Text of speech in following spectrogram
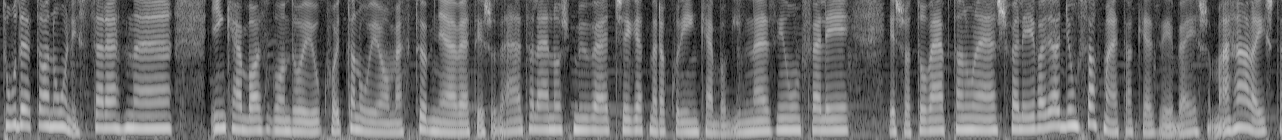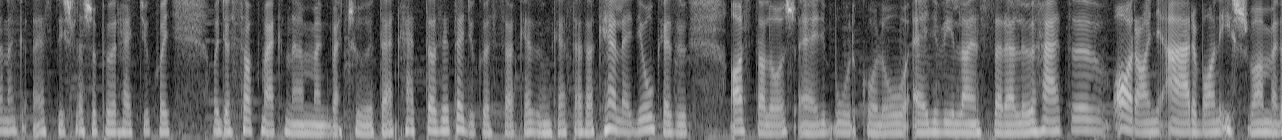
tud-e tanulni, szeretne, inkább azt gondoljuk, hogy tanuljon meg több nyelvet és az általános műveltséget, mert akkor inkább a gimnázium felé és a továbbtanulás felé, vagy adjunk szakmát a kezébe, és már hála Istennek ezt is lesöpörhetjük, hogy, hogy a szakmák nem megbecsültek. Hát azért tegyük össze a kezünket, tehát ha kell egy jókezű asztalos, egy burkoló, egy villanyszerelő, hát arany árban is van, meg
